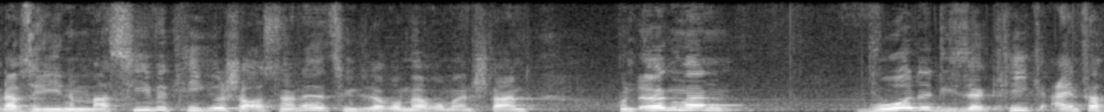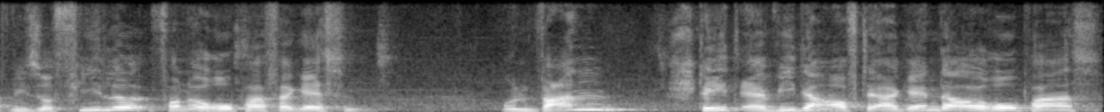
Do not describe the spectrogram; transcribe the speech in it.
gab es eine massive kriegerische Auseinandersetzung, die darum herum entstand. Und irgendwann wurde dieser Krieg einfach wie so viele von Europa vergessen. Und wann steht er wieder auf der Agenda Europas?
